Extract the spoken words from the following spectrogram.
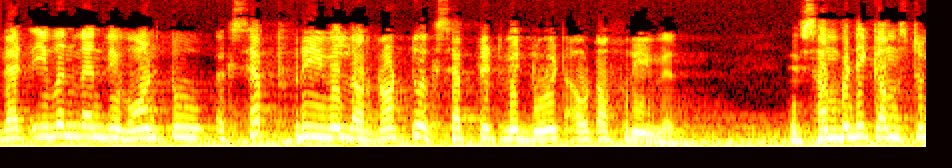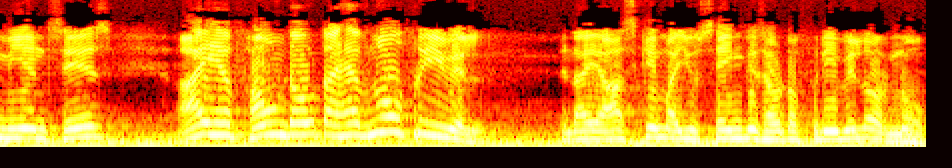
that even when we want to accept free will or not to accept it, we do it out of free will. If somebody comes to me and says, I have found out I have no free will, and I ask him, Are you saying this out of free will or no?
